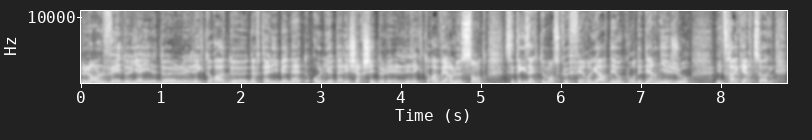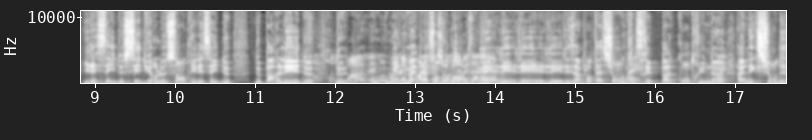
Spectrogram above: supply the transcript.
l'enlever de, de l'électorat de Naftali Bennett, au lieu d'aller chercher de l'électorat vers le centre. C'est exactement ce que fait regarder au cours des derniers jours Yitzhak Herzog. Il essaye de séduire le centre, il essaye de, de parler de, de, oui, même le centre droit, les, les, les, implantations, qui ne seraient pas contre une annexion des,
